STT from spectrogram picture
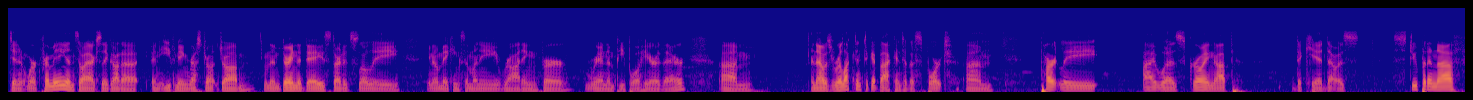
didn't work for me, and so I actually got a an evening restaurant job, and then during the days started slowly, you know, making some money riding for random people here or there. Um, and I was reluctant to get back into the sport. Um, partly, I was growing up the kid that was stupid enough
